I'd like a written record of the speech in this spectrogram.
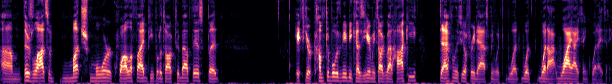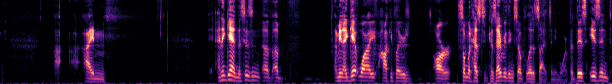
um, there's lots of much more qualified people to talk to about this but if you're comfortable with me because you hear me talk about hockey definitely feel free to ask me what what what what I why I think what I think. I, I'm, and again, this isn't a, a. I mean, I get why hockey players are somewhat hesitant because everything's so politicized anymore. But this isn't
